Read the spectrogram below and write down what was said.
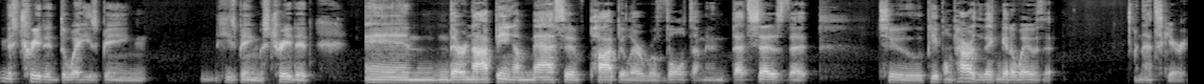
mistreated the way he's being he's being mistreated, and there not being a massive popular revolt. I mean, that says that to people in power that they can get away with it, and that's scary.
